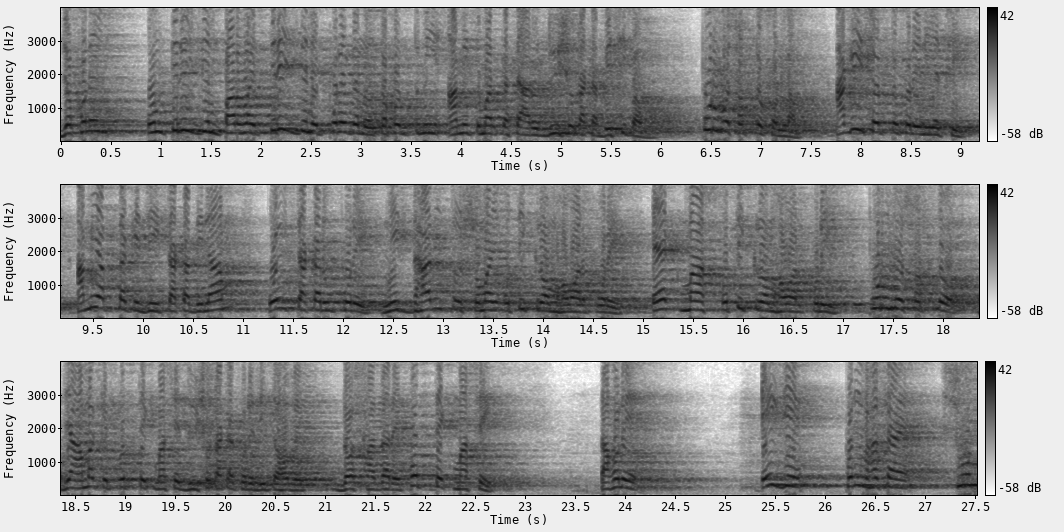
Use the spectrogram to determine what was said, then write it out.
যখনই উনত্রিশ দিন পার হয় তিরিশ দিনে পড়ে গেল, তখন তুমি, আমি তোমার কাছে আরও দুইশো টাকা বেশি পাবো। পূর্ব শর্ত করলাম, আগেই শর্ত করে নিয়েছি। আমি আপনাকে যেই টাকা দিলাম, ওই টাকার উপরে নির্ধারিত সময় অতিক্রম হওয়ার পরে, এক মাস অতিক্রম হওয়ার পরেই পূর্ব শর্ত যে আমাকে প্রত্যেক মাসে দুইশো টাকা করে দিতে হবে, দশ হাজারে প্রত্যেক মাসে। তাহলে এই যে পরিভাষায় সুদ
